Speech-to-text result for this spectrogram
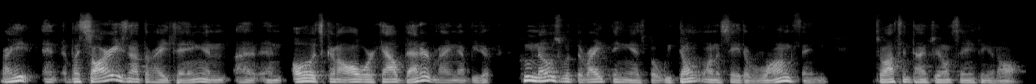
Right. And but sorry is not the right thing. And uh, and oh, it's gonna all work out better might not be who knows what the right thing is, but we don't want to say the wrong thing. So oftentimes we don't say anything at all.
